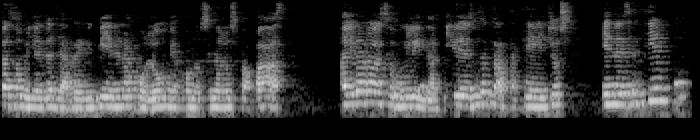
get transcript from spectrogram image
las familias de allá vienen a Colombia, conocen a los papás, hay una relación muy linda y de eso se trata, que ellos en ese tiempo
